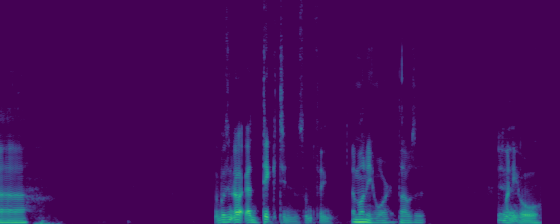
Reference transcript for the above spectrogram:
Uh, Wasn't it like addicting or something? a money whore. That was it. Money Yeah. whore.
